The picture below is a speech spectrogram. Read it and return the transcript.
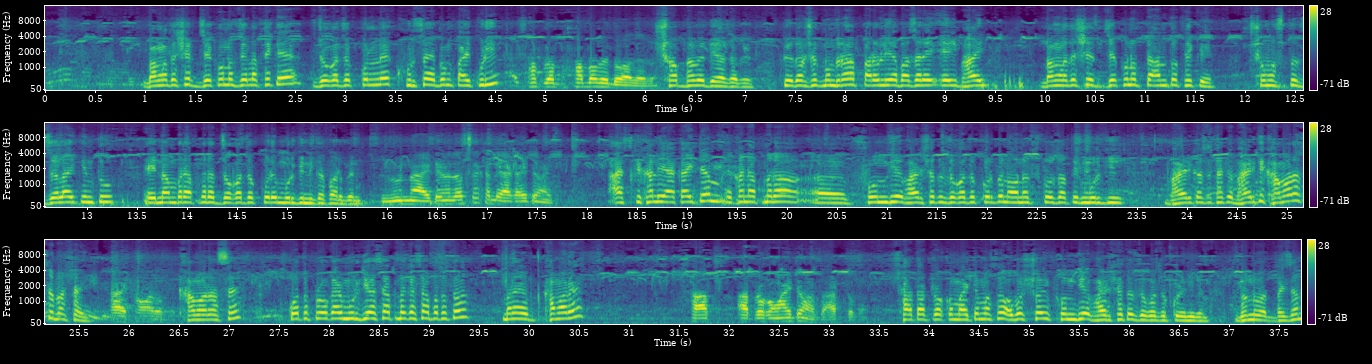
বাংলাদেশের যে কোনো জেলা থেকে যোগাযোগ করলে খুরসা এবং পাইকুড়ি সব সবভাবে দেওয়া যাবে। সবভাবে দেওয়া যাবে। প্রিয় দর্শক বন্ধুরা পারুলিয়া বাজারে এই ভাই বাংলাদেশের যে কোনো প্রান্ত থেকে সমস্ত জেলায় কিন্তু এই নাম্বারে আপনারা যোগাযোগ করে মুরগি নিতে পারবেন। বিভিন্ন আইটেমের আছে খালি এক আইটেম আছে। আজকে খালি এক আইটেম এখানে আপনারা ফোন দিয়ে ভাইয়ের সাথে যোগাযোগ করবেন অনেক প্রজাতির মুরগি ভাইয়ের কাছে থাকে। ভাইয়ের কি খামার আছে বাসায়? হ্যাঁ খামার আছে। খামার আছে। কত প্রকার মুরগি আছে আপনার কাছে আপাতত? মানে খামারে? সাত আট রকম আইটেম আছে আট রকম। সাত আট রকম আইটেম আছে। অবশ্যই ফোন দিয়ে ভাইয়ের সাথে যোগাযোগ করে নেবেন। ধন্যবাদ ভাইজান।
